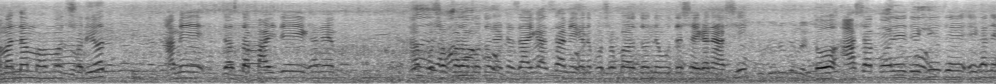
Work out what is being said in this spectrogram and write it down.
আমার নাম মোহাম্মদ শরীয়ত। আমি রাস্তা পাশ এখানে প্রসব করার মতন একটা জায়গা আছে। আমি এখানে প্রসব করার জন্য উদ্দেশ্যে এখানে আসি। তো আসার পরে দেখি যে এখানে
